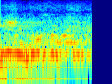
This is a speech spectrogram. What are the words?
people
